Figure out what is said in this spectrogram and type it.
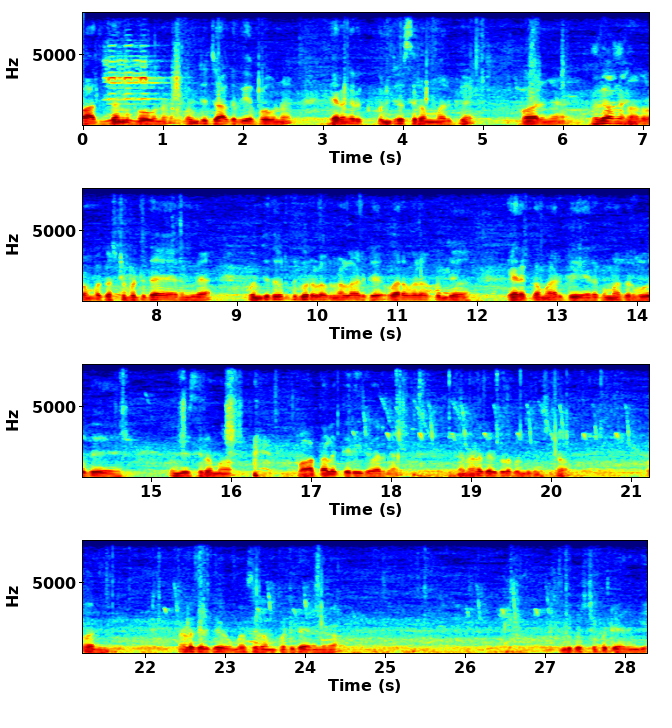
பார்த்து தாங்க போகணும். கொஞ்சம் ஜாக்கிரதையாக போகணும். இறங்குறதுக்கு கொஞ்சம் சிரமமாக இருக்குது பாருங்கள் நான் ரொம்ப கஷ்டப்பட்டு தான் இறங்குவேன். கொஞ்சம் தூரத்துக்கு ஓரளவுக்கு நல்லா இருக்குது வர வர கொஞ்சம் இறக்கமாக இருக்குது இறக்கமாக இருக்கிற போது கொஞ்சம் சிரமம். பார்த்தாலே தெரியுது பாருங்க. நடக்கிறதுக்குள்ள கொஞ்சம் கஷ்டம். பாருங்க நடக்கிறதுக்கு ரொம்ப சிரமப்பட்டு தான் இறங்குறோம் இது கஷ்டப்பட்டு இறங்கி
